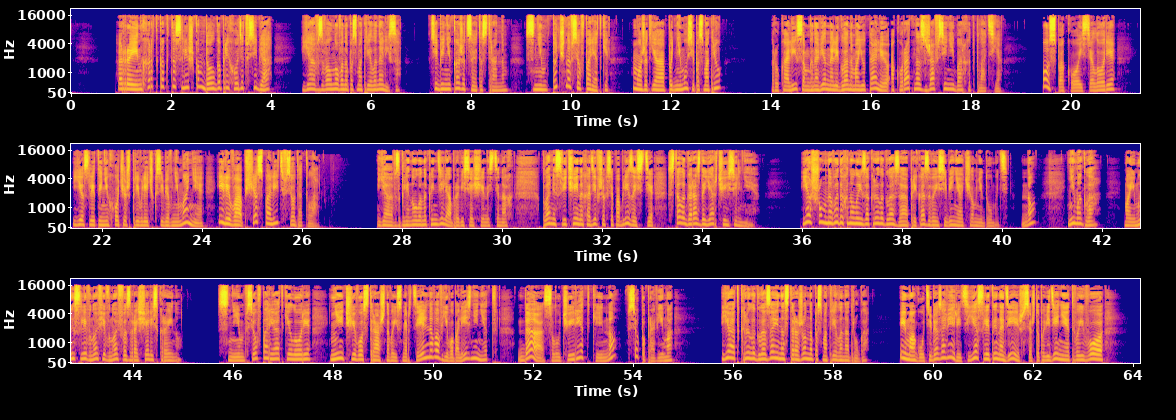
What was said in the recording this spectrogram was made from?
«Рейнхард как-то слишком долго приходит в себя», я взволнованно посмотрела на Лиса. «Тебе не кажется это странным? С ним точно все в порядке? Может, я поднимусь и посмотрю?» Рука Лиса мгновенно легла на мою талию, аккуратно сжав синий бархат платья. «Успокойся, Лори. Если ты не хочешь привлечь к себе внимание или вообще спалить все дотла». Я взглянула на канделябры, висящие на стенах. Пламя свечей, находившихся поблизости, стало гораздо ярче и сильнее. Я шумно выдохнула и закрыла глаза, приказывая себе ни о чем не думать. Но не могла. Мои мысли вновь и вновь возвращались к Рейну. «С ним все в порядке, Лори. Ничего страшного и смертельного в его болезни нет. Да, случай редкий, но все поправимо». Я открыла глаза и настороженно посмотрела на друга. «И могу тебя заверить, если ты надеешься, что поведение твоего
